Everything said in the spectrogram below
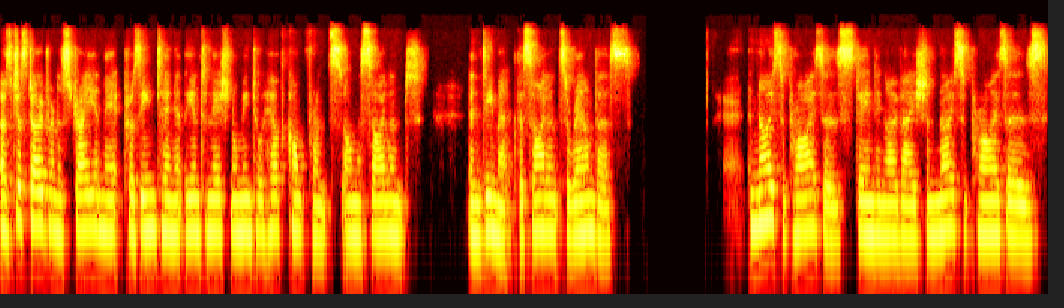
I was just over in Australia, Nat, presenting at the International Mental Health Conference on the silent endemic, the silence around this no surprises, standing ovation, no surprises,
